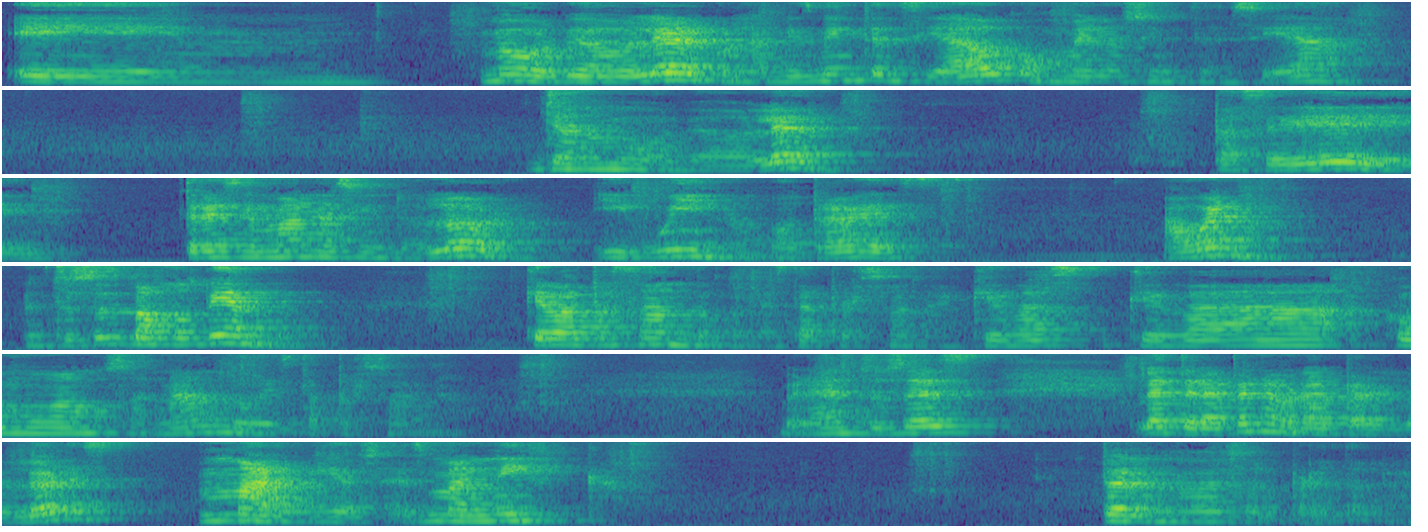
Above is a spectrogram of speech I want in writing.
Em, me volvió a doler con la misma intensidad o con menos intensidad. Ya no me volvió a doler. Pasé tres semanas sin dolor y bueno, otra vez. Ah, bueno, entonces vamos viendo qué va pasando con esta persona, qué va, qué va, cómo vamos sanando esta persona. ¿Verdad? Entonces, la terapia neural para el dolor es maravillosa, es magnífica. Pero no es solo para el dolor.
